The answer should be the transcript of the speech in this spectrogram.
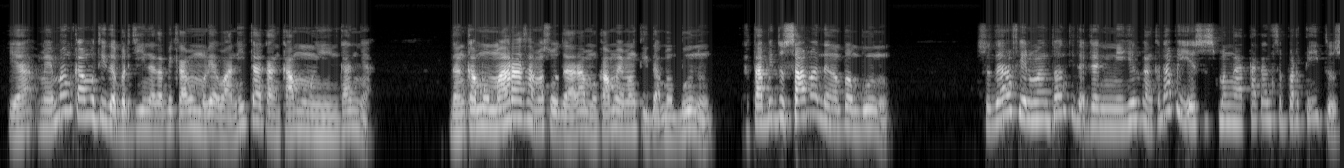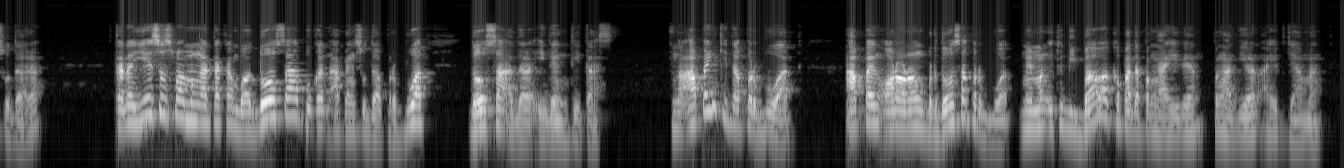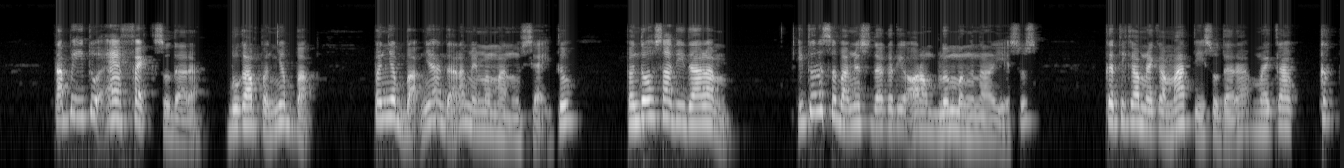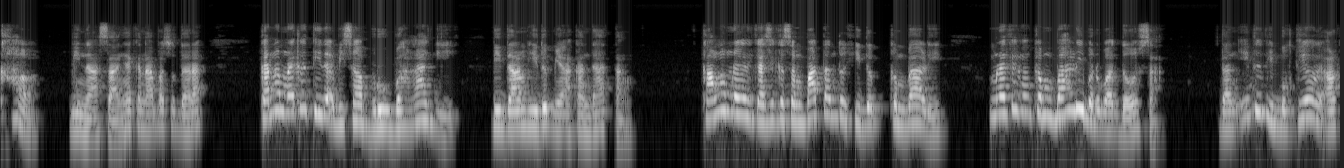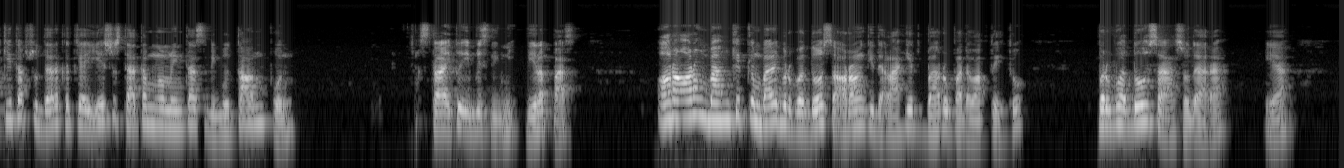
Ya, memang kamu tidak berzina, tapi kamu melihat wanita kan kamu menginginkannya. Dan kamu marah sama saudaramu, kamu memang tidak membunuh. Tetapi itu sama dengan pembunuh. Saudara, firman Tuhan tidak bisa dinihilkan. Kenapa Yesus mengatakan seperti itu, saudara? Karena Yesus mau mengatakan bahwa dosa bukan apa yang sudah perbuat, dosa adalah identitas. Nah, apa yang kita perbuat, apa yang orang-orang berdosa perbuat, memang itu dibawa kepada pengadilan, pengadilan akhir zaman. Tapi itu efek, saudara bukan penyebab. Penyebabnya adalah memang manusia itu pendosa di dalam. Itulah sebabnya sudah ketika orang belum mengenal Yesus, ketika mereka mati, saudara, mereka kekal binasanya. Kenapa, saudara? Karena mereka tidak bisa berubah lagi di dalam hidup yang akan datang. Kalau mereka dikasih kesempatan untuk hidup kembali, mereka akan kembali berbuat dosa. Dan itu dibuktikan oleh Alkitab, saudara, ketika Yesus datang memerintah seribu tahun pun, setelah itu iblis dilepas. Orang-orang bangkit kembali berbuat dosa. Orang yang tidak lahir baru pada waktu itu berbuat dosa, saudara. Ya,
